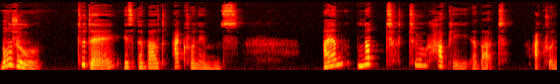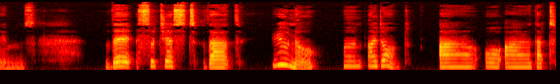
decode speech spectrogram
Bonjour. Today is about acronyms. I am not too happy about acronyms. They suggest that you know and I don't, uh, or uh, that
